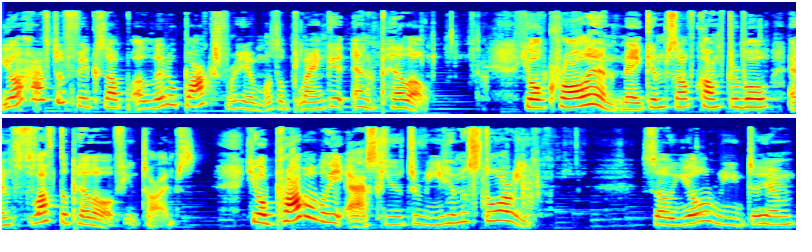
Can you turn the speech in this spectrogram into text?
You'll have to fix up a little box for him with a blanket and a pillow. He'll crawl in, make himself comfortable, and fluff the pillow a few times. He'll probably ask you to read him a story. So you'll read to him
